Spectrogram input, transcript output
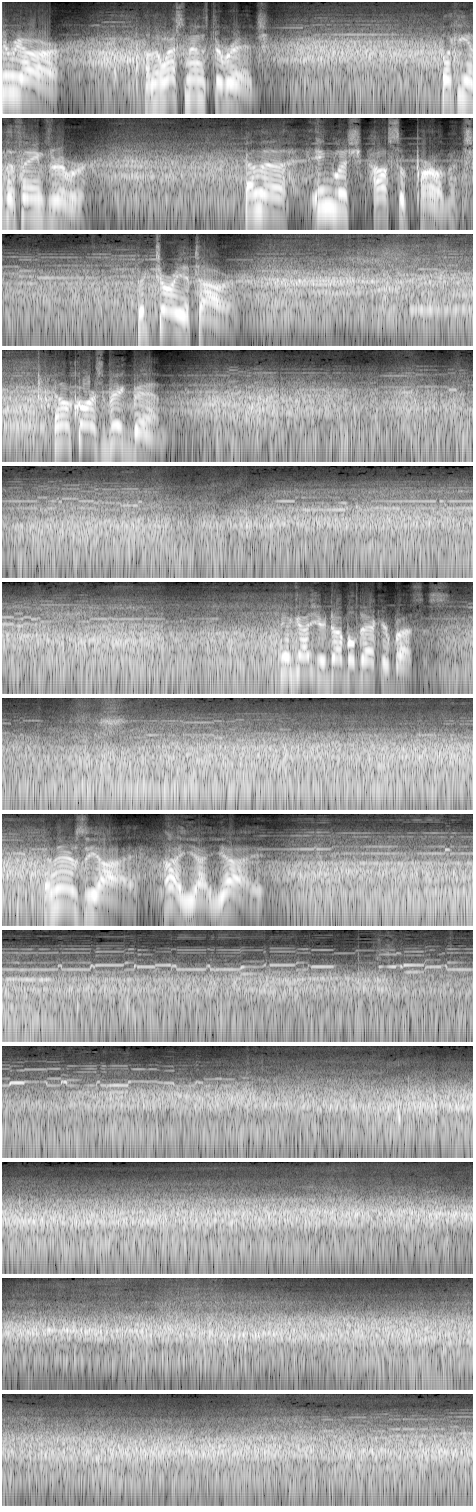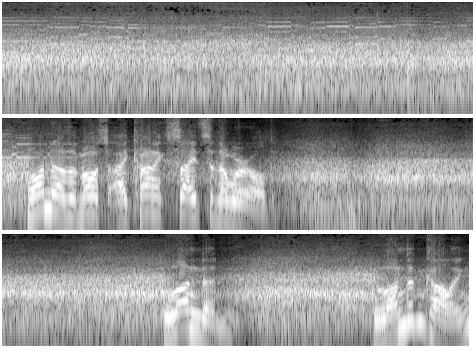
Here we are on the Westminster Bridge, looking at the Thames River and the English House of Parliament, Victoria Tower, and of course Big Ben. You got your double-decker buses. And there's the eye. Ay, ay, ay. One of the most iconic sights in the world. London. London calling.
